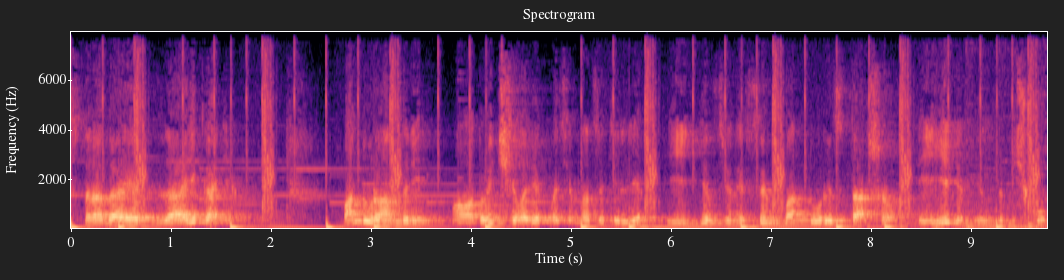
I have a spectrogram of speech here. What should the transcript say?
страдает заиканием. Бандура Андрей, молодой человек 18 лет, и единственный сын Бандуры старшего, и едет из Дубичков,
